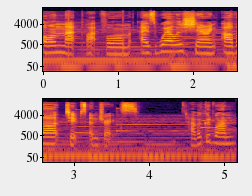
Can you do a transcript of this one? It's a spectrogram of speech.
on that platform as well as sharing other tips and tricks. Have a good one.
